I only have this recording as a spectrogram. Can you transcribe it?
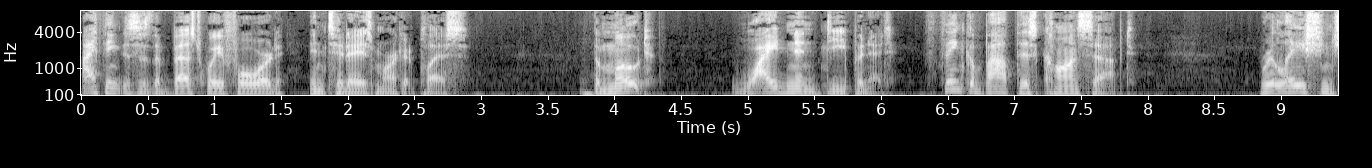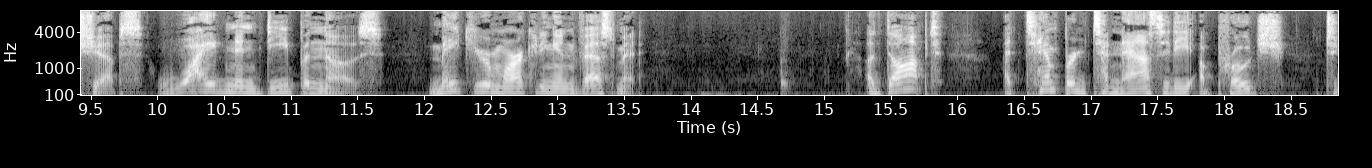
I think this is the best way forward in today's marketplace. The moat, widen and deepen it. Think about this concept. Relationships, widen and deepen those. Make your marketing investment. Adopt a tempered tenacity approach to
